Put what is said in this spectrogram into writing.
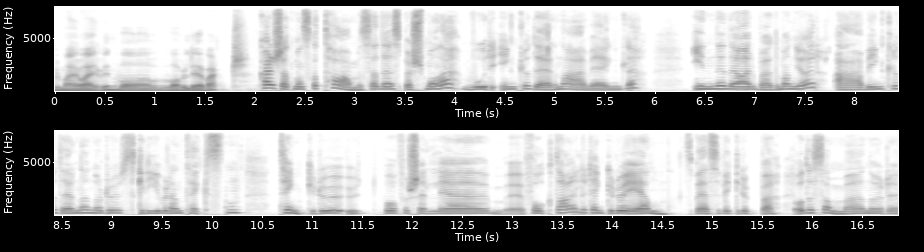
meg og Eivind, hva, hva ville det vært? Kanskje at man skal ta med seg det spørsmålet. Hvor inkluderende er vi egentlig? Inn i det arbeidet man gjør. Er vi inkluderende? Når du skriver den teksten, tenker du ut på forskjellige eh, folk da, eller tenker du én spesifikk gruppe? Og det samme når det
